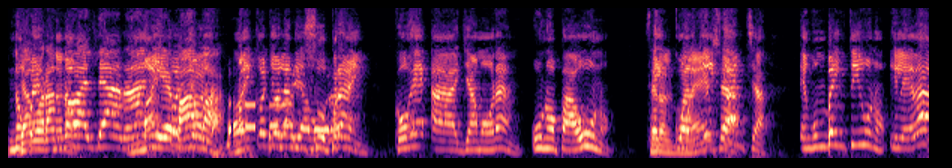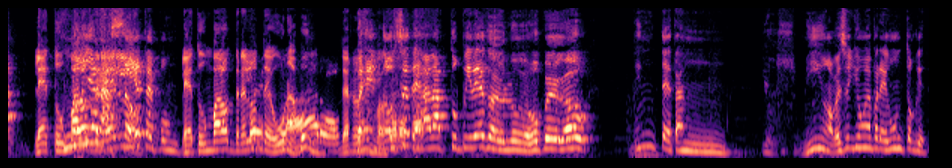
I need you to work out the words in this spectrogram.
No, Yamoran pero- no galdea a nadie, Michael. Jordan, No, Michael no, Jordan no, en su prime coge a Yamorán uno para uno Se en cualquier cancha en un 21 y le da Le tumba no los llega a dreadlocks. 7 puntos. Le tumba los dreadlocks de Pues una, pum. claro. Dreadlocks Pues entonces deja la estupidez, lo dejó pegado. Gente tan. Dios mío, a veces yo me pregunto que. ¿De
